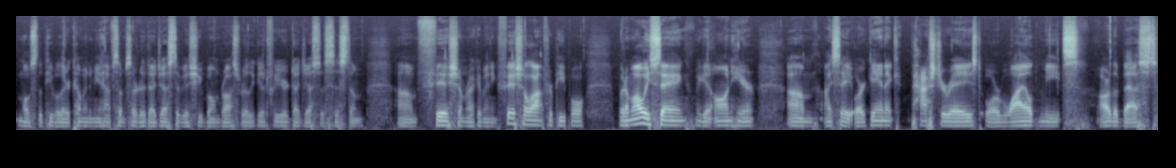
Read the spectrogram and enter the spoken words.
most of the people that are coming to me have some sort of digestive issue. Bone broth's really good for your digestive system. Um, fish, I'm recommending fish a lot for people, but I'm always saying we get on here. Um, I say organic, pasture raised, or wild meats are the best,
